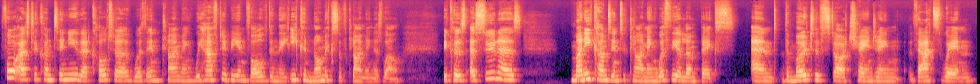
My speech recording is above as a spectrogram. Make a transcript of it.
For us to continue that culture within climbing, we have to be involved in the economics of climbing as well. Because as soon as money comes into climbing with the Olympics and the motives start changing, that's when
